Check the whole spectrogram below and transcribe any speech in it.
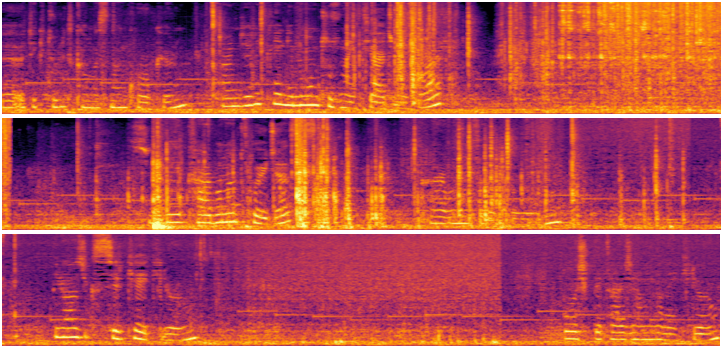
e, öteki türlü tıkanmasından korkuyorum. Öncelikle limon tuzuna ihtiyacımız var. Şimdi karbonat koyacağız. Karbonatı da koyuyorum. Birazcık sirke ekliyorum. Bulaşık deterjanından ekliyorum.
